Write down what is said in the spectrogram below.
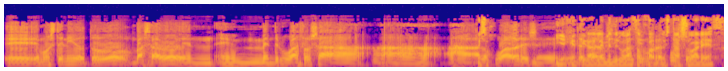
eh, hemos tenido todo basado en, en mendrugazos a, a, a Eso. los jugadores. eh. Y es que entonces, tirarle claro, mendrugazos cuando está Suárez,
